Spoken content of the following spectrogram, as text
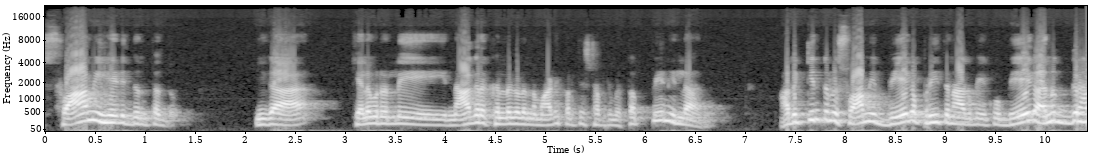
ಸ್ವಾಮಿ ಹೇಳಿದ್ದಂಥದ್ದು, ಈಗ ಕೆಲವರಲ್ಲಿ ನಾಗರ ಕಲ್ಲುಗಳನ್ನು ಮಾಡಿ ಪ್ರತಿಷ್ಠಾಪನೆ ಮಾಡಿ. ತಪ್ಪೇನಿಲ್ಲ ಅದು. ಅದಕ್ಕಿಂತಲೂ ಸ್ವಾಮಿ ಬೇಗ ಪ್ರೀತನಾಗಬೇಕು, ಬೇಗ ಅನುಗ್ರಹ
